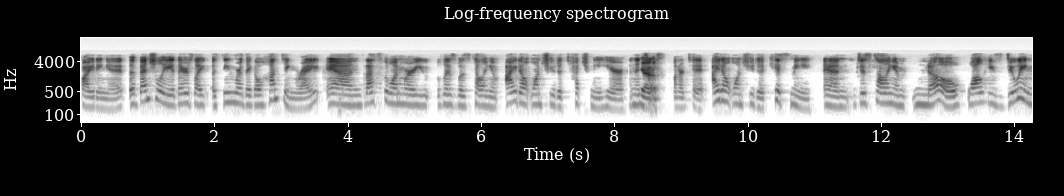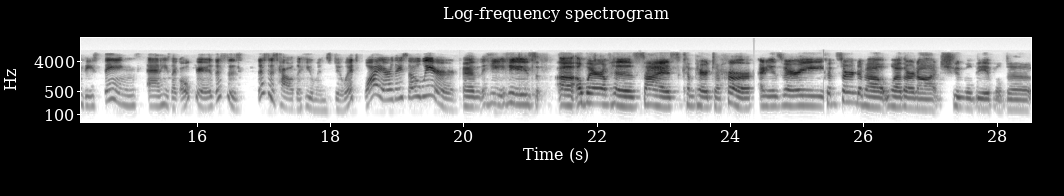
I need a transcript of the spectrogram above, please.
fighting it. Eventually, there's like a scene where they go hunting, right? And that's the one where you Liz was telling him, "I don't want you to touch me here," and then Yes. she's on her tit. "I don't want you to kiss me," and just telling him no while he's doing these things, and he's like, "Okay, this is." This is how the humans do it. Why are they so weird? and he he's uh, aware of his size compared to her and he's very concerned about whether or not she will be able to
